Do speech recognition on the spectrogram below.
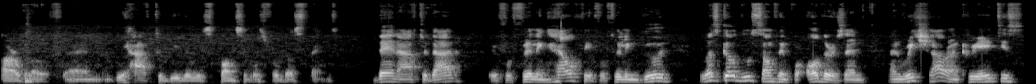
our growth and we have to be the responsibles for those things then after that if we're feeling healthy if we're feeling good let's go do something for others and and reach out and create this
